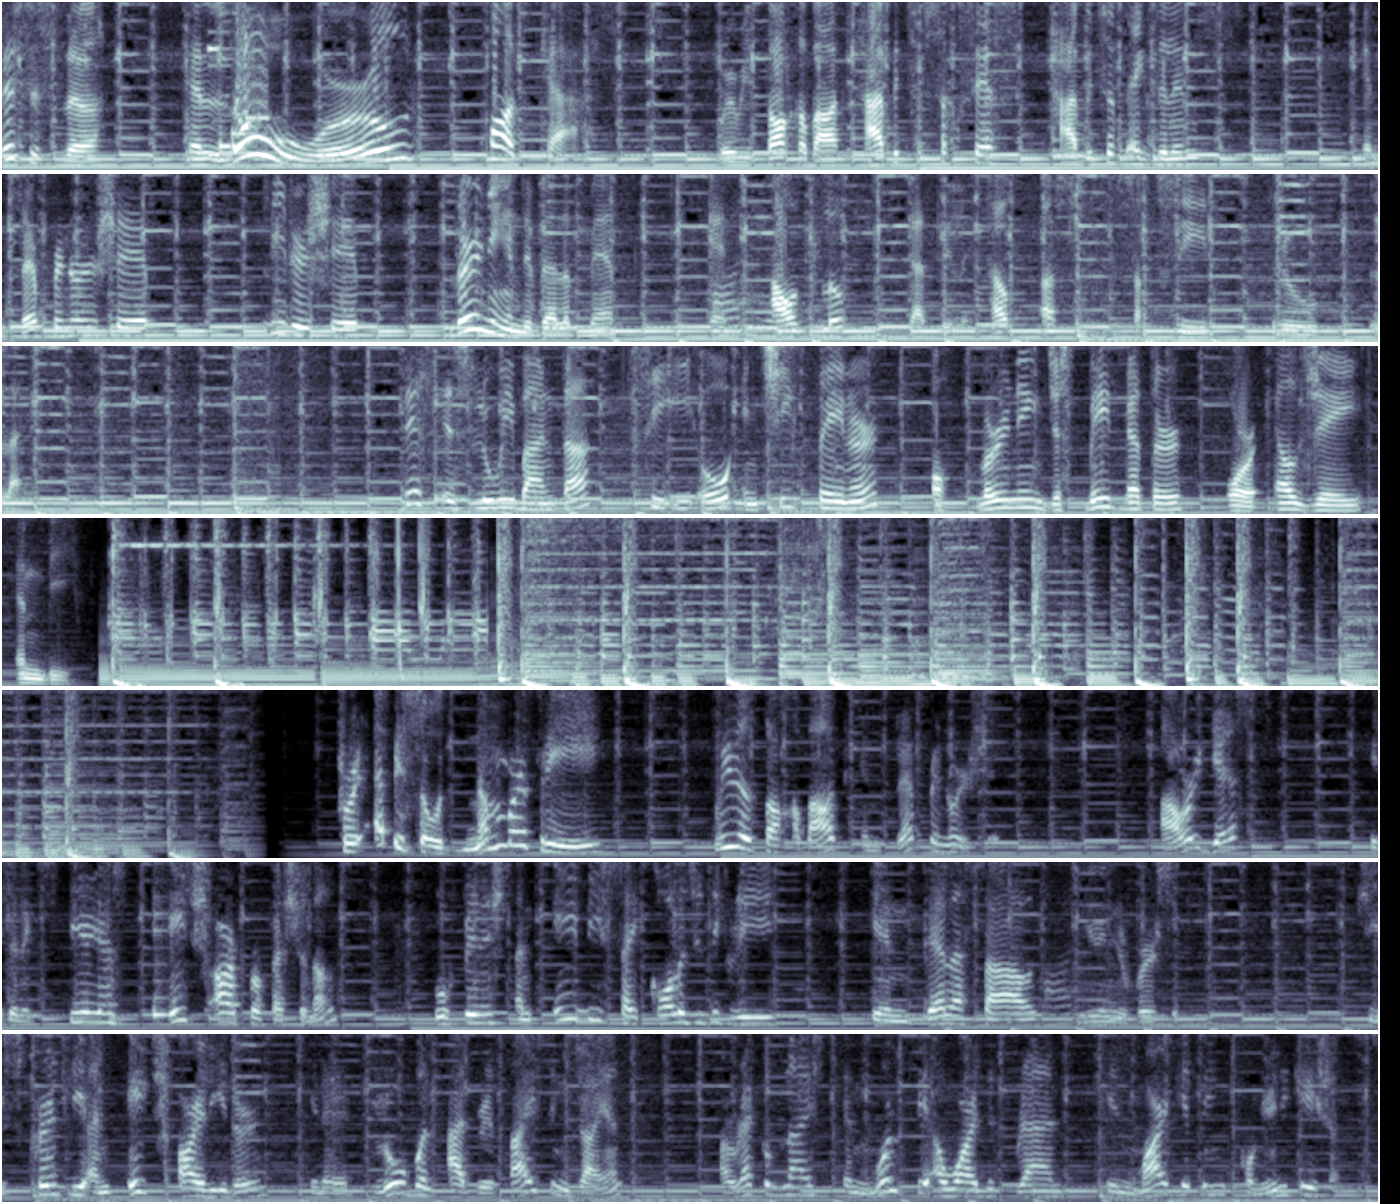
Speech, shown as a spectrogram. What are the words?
This is the Hello World podcast, where we talk about habits of success, habits of excellence, entrepreneurship, leadership, learning and development, and outlook that will help us succeed through life. This is Louis Banta, CEO and Chief Trainer of Learning Just Made Better or LJMB. Episode number three, we will talk about entrepreneurship. Our guest is an experienced HR professional who finished an AB psychology degree in De La Salle University. She is currently an HR leader in a global advertising giant, a recognized and multi awarded brand in marketing communications.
